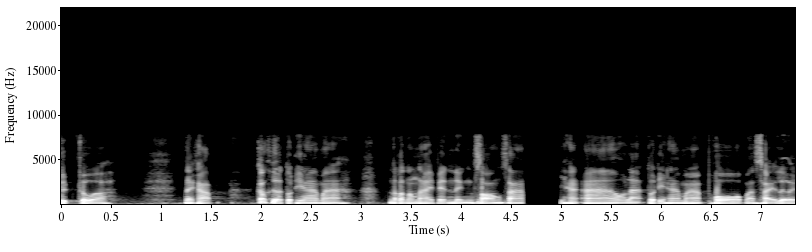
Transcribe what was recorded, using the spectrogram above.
สิบตัวนะครับ ก็คือเอาตัวที่ห้ามา แล้วก็ต้องได้เป็นหนึ่งสองสามห้าเอาละตัวที่ห้ามาโพมาใส่เลย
